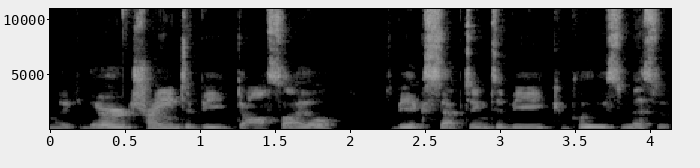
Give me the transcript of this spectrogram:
mean, like they're trained to be docile, to be accepting, to be completely submissive.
